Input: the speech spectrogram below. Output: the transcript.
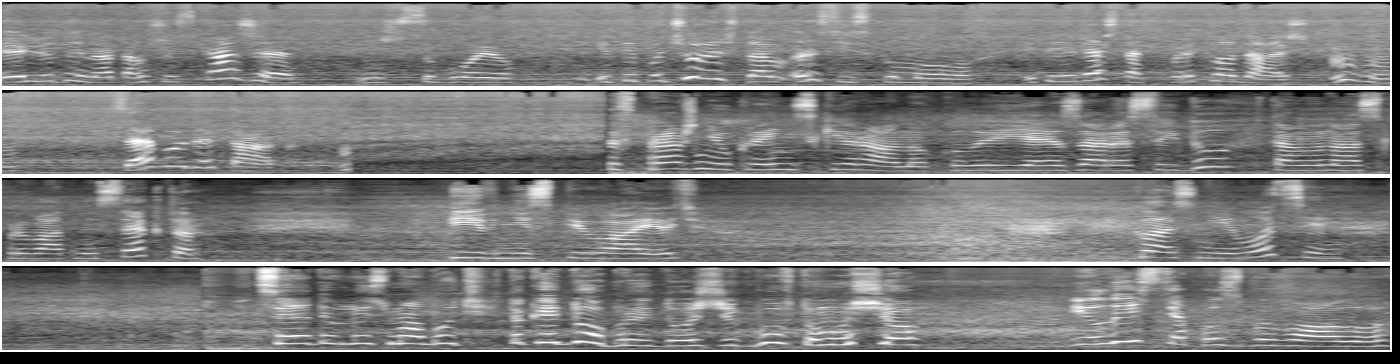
е, людина там щось каже між собою, і ти почуєш там російську мову, і ти йдеш так, перекладаєш. Угу, це буде так. Це справжній український ранок. Коли я зараз йду, там у нас приватний сектор, півні співають. Класні емоції. Це я дивлюсь, мабуть, такий добрий дощик був, тому що і листя позбивало,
